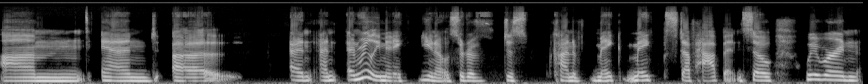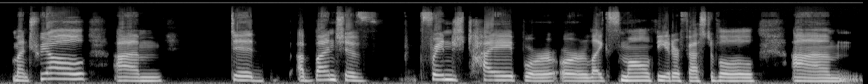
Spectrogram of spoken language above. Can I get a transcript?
um, and uh, and and and really make you know sort of just kind of make make stuff happen. So we were in Montreal, um, did a bunch of fringe type or or like small theater festival um,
